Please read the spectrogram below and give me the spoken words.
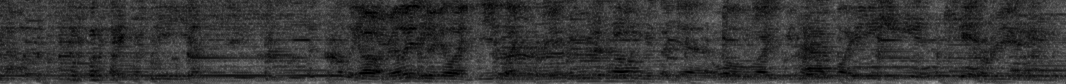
no. Takes me up to the like, oh really? So you like eat like Korean food at home? He's like, yeah. Well, like we have like Korean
